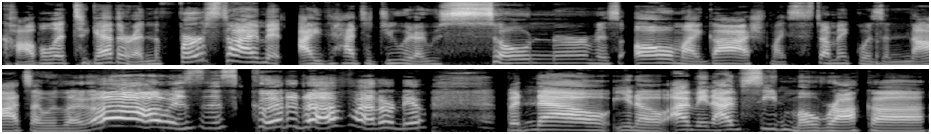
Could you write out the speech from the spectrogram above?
cobble it together. And the first time it I had to do it, I was so nervous. Oh my gosh, my stomach was in knots. I was like, "Oh, is this good enough?" I don't know. But now, you know, I mean, I've seen Mo Rocca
